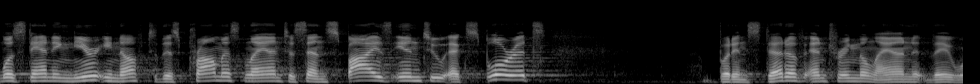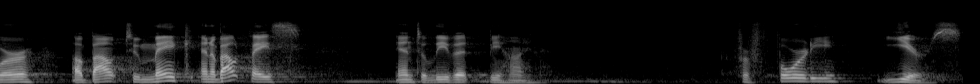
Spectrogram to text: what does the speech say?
was standing near enough to this promised land to send spies in to explore it. But instead of entering the land, they were about to make an about face and to leave it behind. For 40 years,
